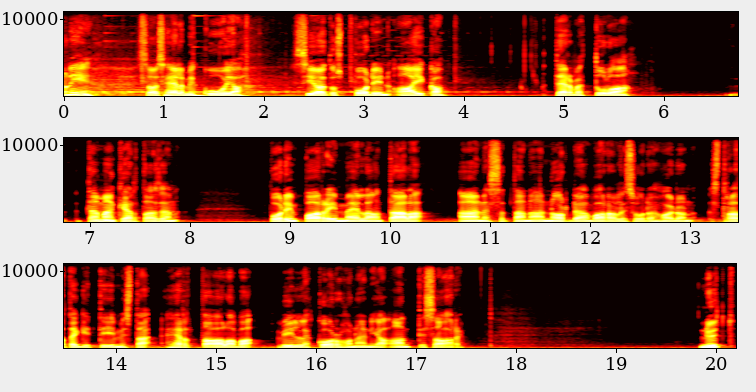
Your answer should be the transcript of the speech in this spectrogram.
No niin, se olisi helmikuu ja sijoituspodin aika. Tervetuloa tämänkertaisen podin pariin. Meillä on täällä äänessä tänään Nordean varallisuudenhoidon strategitiimistä Hertta Alava, Ville Korhonen ja Antti Saari. Nyt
